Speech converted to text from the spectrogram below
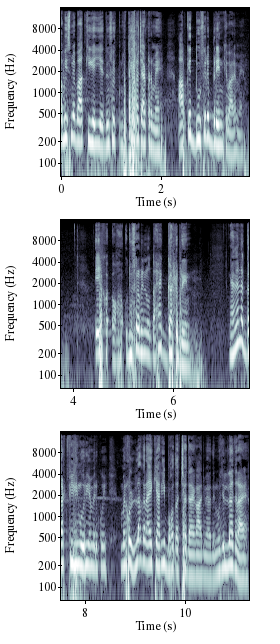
अब इसमें बात की गई है दूसरे, तीसरा चैप्टर में, आपके दूसरे ब्रेन के बारे में। एक, दूसरा ब्रेन होता है गट ब्रेन कहते ना गट फीलिंग हो रही है मेरे को मेरे को लग रहा है कि यार ये बहुत अच्छा जाएगा आज मेरा दिन, मुझे लग रहा है।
